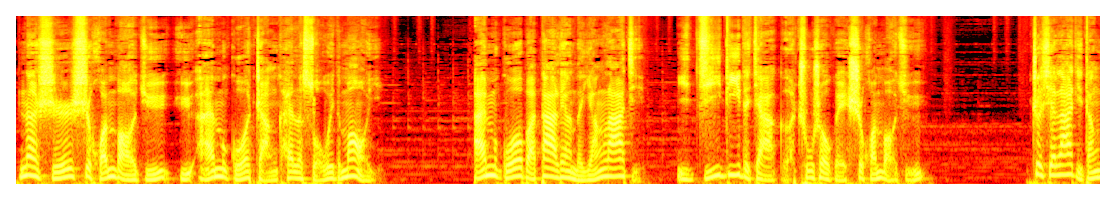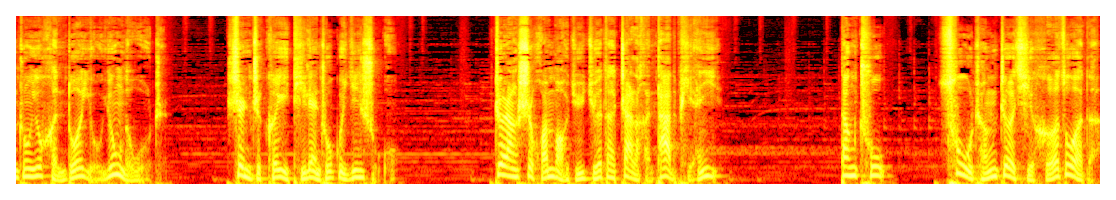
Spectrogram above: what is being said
那时是环保局与 M 国展开了所谓的贸易，M 国把大量的洋垃圾以极低的价格出售给市环保局。这些垃圾当中有很多有用的物质，甚至可以提炼出贵金属，这让市环保局觉得占了很大的便宜。当初促成这起合作的，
